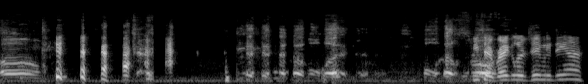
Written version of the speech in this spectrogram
Um, what? What's You said regular Jimmy Deon?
